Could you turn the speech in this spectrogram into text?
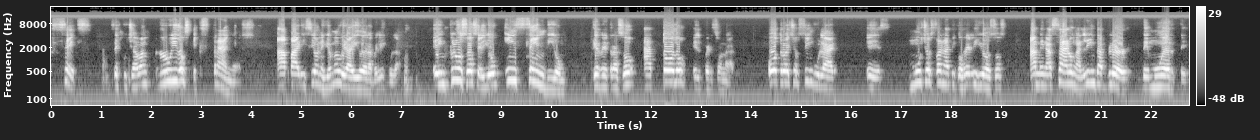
sets se escuchaban ruidos extraños, apariciones. Yo me hubiera ido de la película. E incluso se dio un incendio que retrasó a todo el personal. Otro hecho singular es muchos fanáticos religiosos amenazaron a Linda Blair de muerte,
